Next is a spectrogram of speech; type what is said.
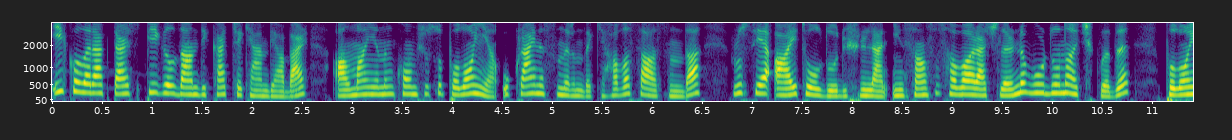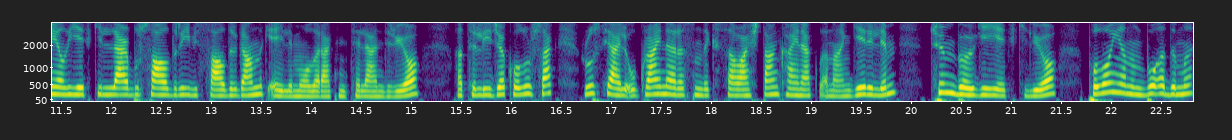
İlk olarak Der Spiegel'dan dikkat çeken bir haber, Almanya'nın komşusu Polonya, Ukrayna sınırındaki hava sahasında Rusya'ya ait olduğu düşünülen insansız hava araçlarını vurduğunu açıkladı. Polonyalı yetkililer bu saldırıyı bir saldırganlık eylemi olarak nitelendiriyor. Hatırlayacak olursak Rusya ile Ukrayna arasındaki savaştan kaynaklanan gerilim tüm bölgeyi etkiliyor. Polonya'nın bu adımı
